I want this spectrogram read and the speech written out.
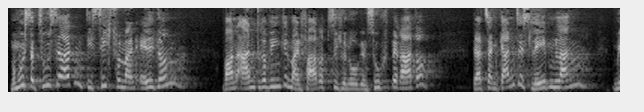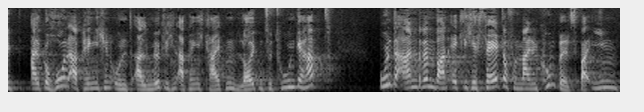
Man muss dazu sagen, die Sicht von meinen Eltern war ein anderer Winkel. Mein Vater Psychologe und Suchtberater. Der hat sein ganzes Leben lang mit alkoholabhängigen und allen möglichen Abhängigkeiten Leuten zu tun gehabt. Unter anderem waren etliche Väter von meinen Kumpels bei ihm.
